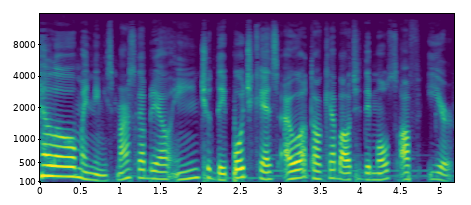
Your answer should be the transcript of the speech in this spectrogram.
Hello, my name is Mars Gabriel, and in today's podcast, I will talk about the most of year.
